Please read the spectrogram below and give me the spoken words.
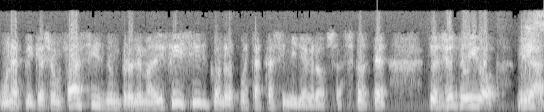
una explicación fácil de un problema difícil con respuestas casi milagrosas. Entonces yo te digo, mira,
